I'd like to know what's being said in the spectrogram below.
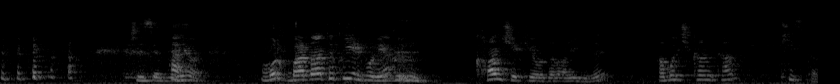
Çin yok. Moruk bardağı takıyor herif oraya. kan çekiyor oradan ayı gibi. Ama çıkan kan pis kan.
